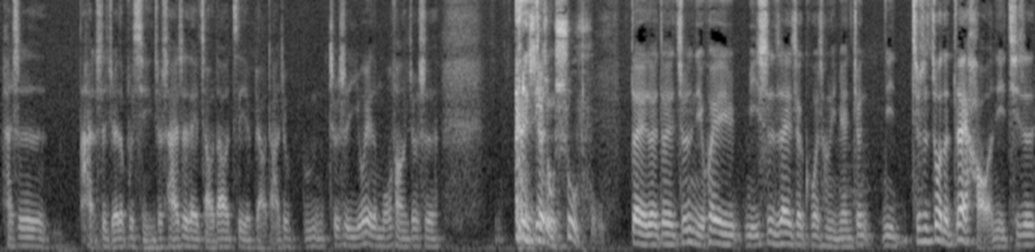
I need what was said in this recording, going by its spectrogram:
还是还是觉得不行，就是还是得找到自己的表达，就嗯，就是一味的模仿就是。是一种束缚，对对对，就是你会迷失在这个过程里面，就你就是做的再好，你其实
